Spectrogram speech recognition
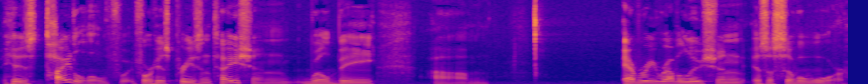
His title for, for his presentation will be um, Every Revolution is a Civil War.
